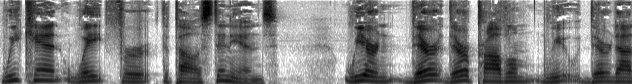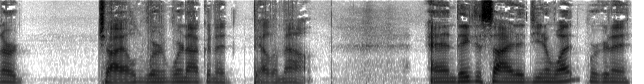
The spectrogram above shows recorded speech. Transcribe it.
We can't wait for the Palestinians we are they're they're a problem. We they're not our child. We're we're not going to bail them out. And they decided, you know what? We're going to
